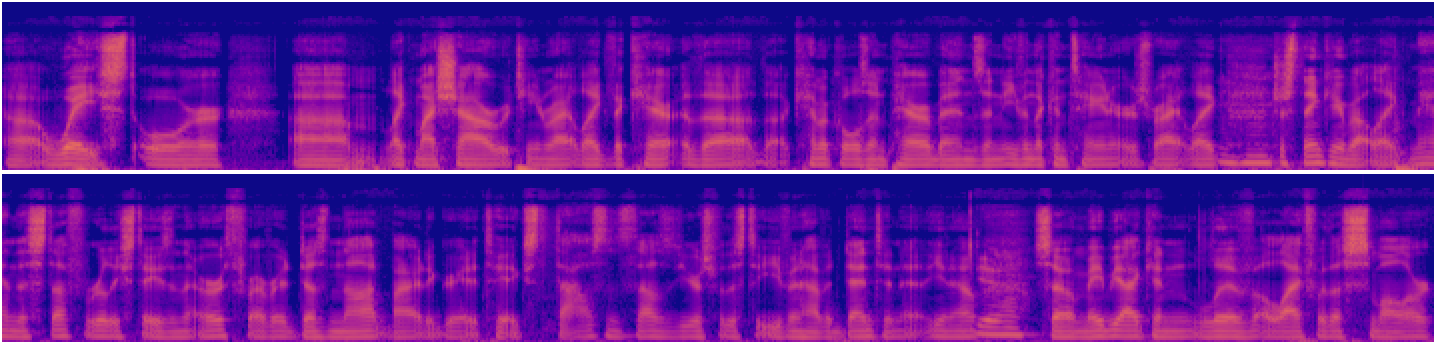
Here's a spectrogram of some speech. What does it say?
uh, waste or um, like my shower routine, right? Like the care, the the chemicals and parabens and even the containers, right? Like Mhm. just thinking about like man, this stuff really stays in the earth forever. It does not biodegrade. It takes thousands and thousands of years for this to even have a dent in it, you know. yeah. So maybe I can live a life with a smaller,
